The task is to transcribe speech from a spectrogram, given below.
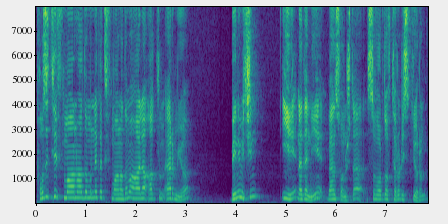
pozitif manada mı negatif manada mı hala aklım ermiyor. Benim için iyi. Neden iyi? Ben sonuçta Sword of Terror istiyorum.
